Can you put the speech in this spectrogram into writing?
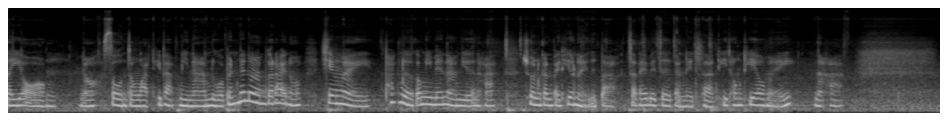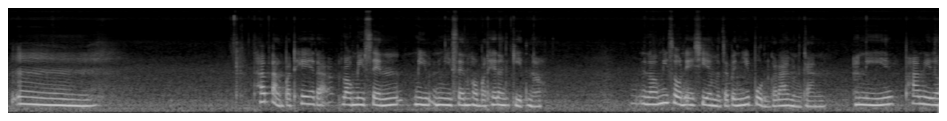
ระยองเนาะโซนจังหวัดที่แบบมีน้ำหรือว่าเป็นแม่น้ำก็ได้เนาะเชียงใหม่ภาคเหนือก็มีแม่น้ำเยอะนะคะ ชวนกันไปเที่ยวไหนหรือเปล่า จะได้ไปเจอกันในสถานที่ท่องเที่ยวไหมนะคะอืมถ้าต่างประเทศอะเรามีเซนส์มีมีเซนส์ของประเทศอังกฤษเนาะแล้วมีโซนเอเชียเหมือนจะเป็นญี่ปุ่นก็ได้เหมือนกัน อันนี้ภาพนี้เรา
